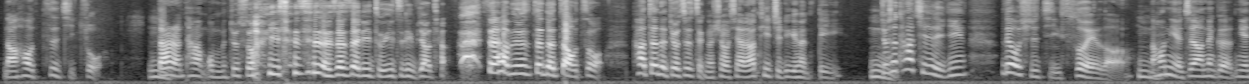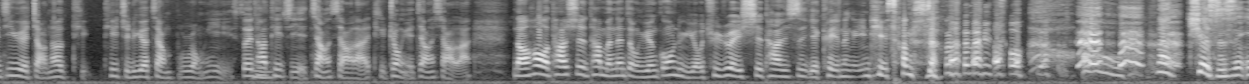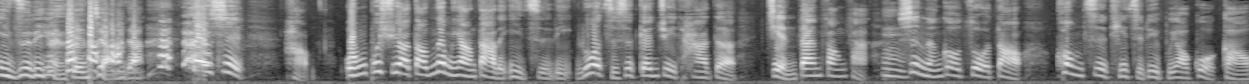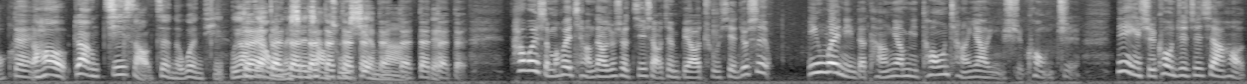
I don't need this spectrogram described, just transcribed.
然后自己做。当然，他我们就说 医生是人生胜利组，意志力比较强，所以他们就是真的照做。他真的就是整个瘦下来，然后体脂率很低，嗯、就是他其实已经六十几岁了，嗯、然后你也知道，那个年纪越长，那体体脂率要降不容易，所以他体脂也降下来，嗯、体重也降下来。然后他是他们那种员工旅游去瑞士，他是也可以那个引体向上的那种 哦，那确实是意志力很坚强，这样。但是好，我们不需要到那么样大的意志力，如果只是根据他的简单方法，嗯，是能够做到。控制体脂率不要过高，对，然后让肌少症的问题不要在我们身上出现嘛？对对对对，他为什么会强调就是肌少症不要出现？就是因为你的糖尿病通常要饮食控制，你饮食控制之下哈，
